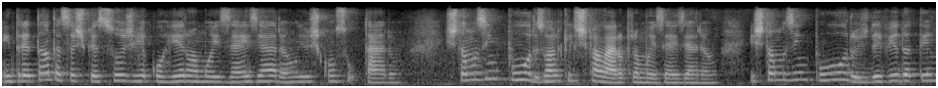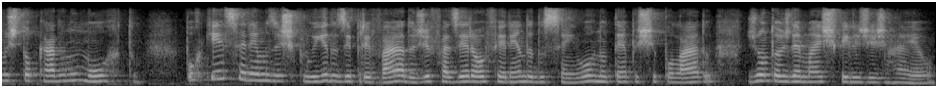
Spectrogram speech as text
Entretanto, essas pessoas recorreram a Moisés e Arão e os consultaram. Estamos impuros, olha o que eles falaram para Moisés e Arão. Estamos impuros devido a termos tocado no morto. Por que seremos excluídos e privados de fazer a oferenda do Senhor no tempo estipulado junto aos demais filhos de Israel?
